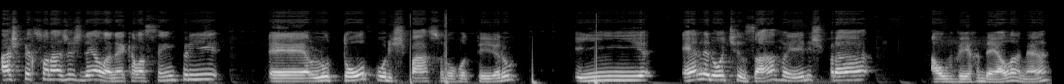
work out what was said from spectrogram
as personagens dela, né? Que ela sempre é, lutou por espaço no roteiro e ela erotizava eles para, ao ver dela, né?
